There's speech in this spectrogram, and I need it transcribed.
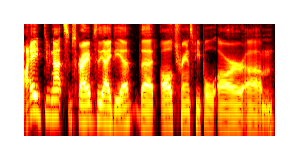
I do not subscribe to the idea that all trans people are um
